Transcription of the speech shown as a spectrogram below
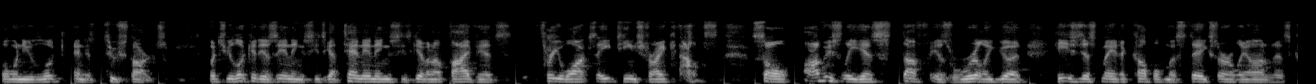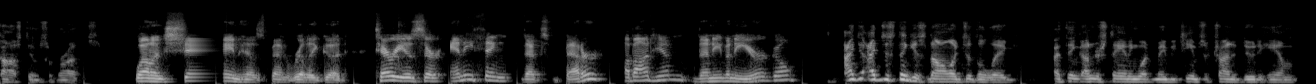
but when you look, and it's two starts, but you look at his innings, he's got 10 innings, he's given up five hits, three walks, 18 strikeouts. So obviously his stuff is really good. He's just made a couple mistakes early on and it's cost him some runs. Well, and Shane has been really good. Terry, is there anything that's better about him than even a year ago? I, I just think his knowledge of the league. I think understanding what maybe teams are trying to do to him.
